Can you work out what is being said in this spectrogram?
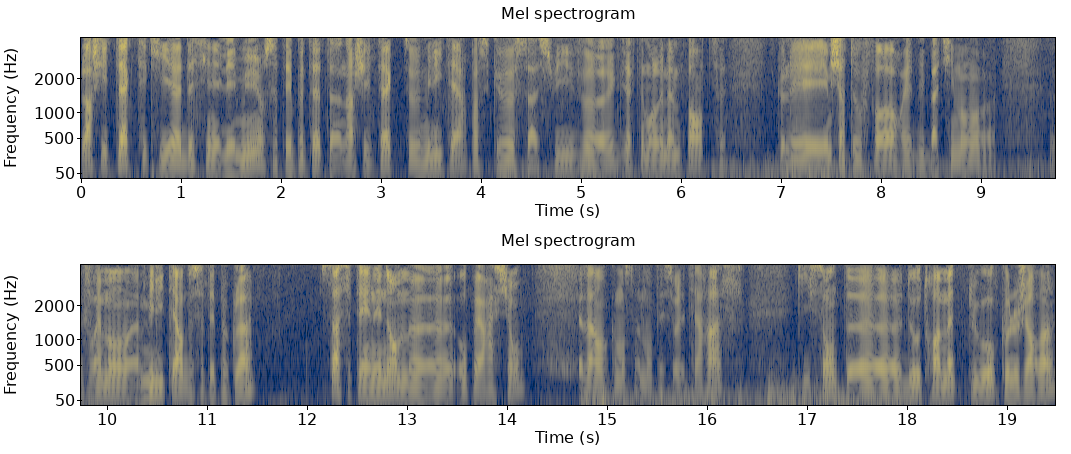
L'architecte qui a dessiné les murs, c'était peut-être un architecte militaire parce que ça suive exactement les mêmes pentes les châteaux forts et des bâtiments vraiment militaires de cette époque-là. Ça, c'était une énorme opération. là, on commence à monter sur les terrasses qui sont deux ou trois mètres plus haut que le jardin.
